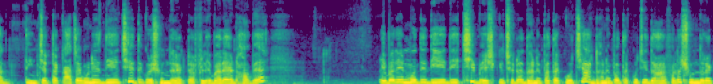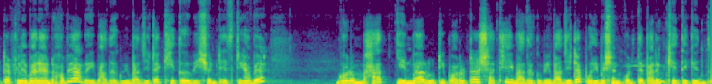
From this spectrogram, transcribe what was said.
আর তিন চারটা কাঁচামরিচ দিয়েছি, এতে করে সুন্দর একটা ফ্লেভার অ্যাড হবে। এবার এর মধ্যে দিয়ে দিচ্ছি বেশ কিছুটা ধনেপাতা কুচি, আর ধনেপাতা কুচি দেওয়ার ফলে সুন্দর একটা ফ্লেভার অ্যাড হবে, আর ওই বাঁধাকপি ভাজিটা খেতেও ভীষণ টেস্টি হবে। গরম ভাত কিংবা রুটি পরোটার সাথে এই বাঁধাকপি ভাজিটা পরিবেশন করতে পারেন, খেতে কিন্তু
